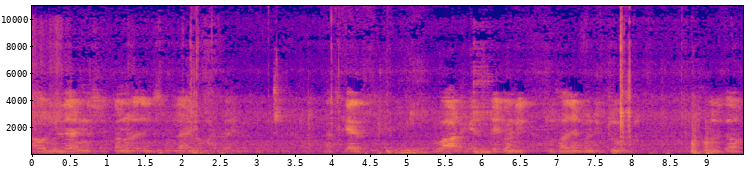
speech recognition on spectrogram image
أعوذ بالله من الشيطان الرجيم بسم الله الرحمن الرحيم আজকের world health day twenty two thousand twenty two সম্মানিত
